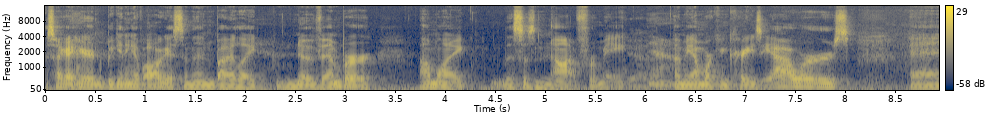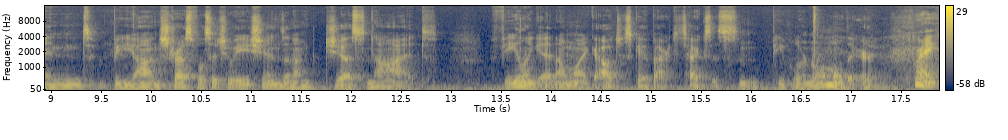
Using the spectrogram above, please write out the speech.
so I got here in the beginning of August, and then by like November, I'm like, this is not for me. Yeah. yeah. I mean, I'm working crazy hours and beyond stressful situations, and I'm just not feeling it. And I'm like, I'll just go back to Texas and people are normal there. Right.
